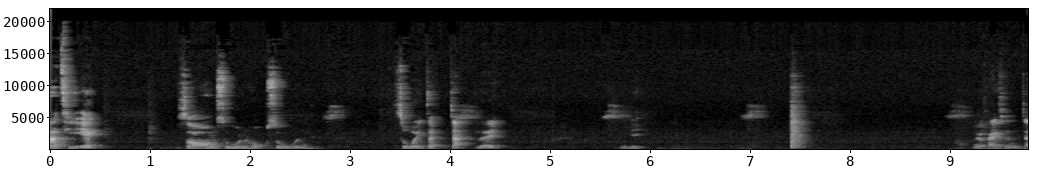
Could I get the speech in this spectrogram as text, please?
RTX 2060 สวยจัดๆเลย ดูดิเหลือใครสนใจ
